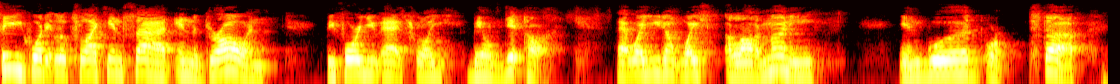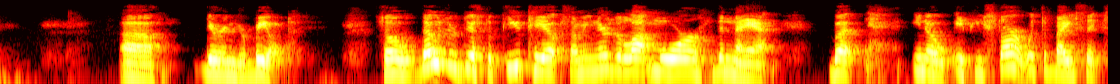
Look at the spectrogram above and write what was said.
see what it looks like inside in the drawing before you actually build the guitar. That way you don't waste a lot of money in wood or stuff uh, during your build. So those are just a few tips. I mean, there's a lot more than that. but you know, if you start with the basics,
